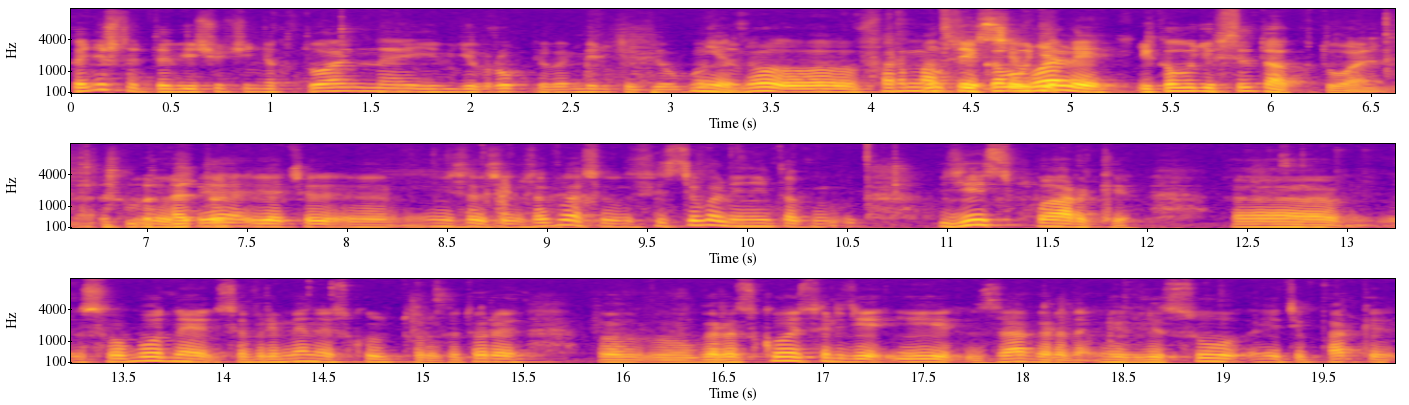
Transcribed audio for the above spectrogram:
конечно, эта вещь очень актуальная и в Европе, и в Америке, где угодно. Нет, ну э, Потому формат что фестивалей... экология, экология всегда актуальна. Леш, Это- я, я э, не совсем согласен. Фестивали не так. Есть парки э, свободной современной скульптуры, которые в, городской среде и за городом, и в лесу эти парки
